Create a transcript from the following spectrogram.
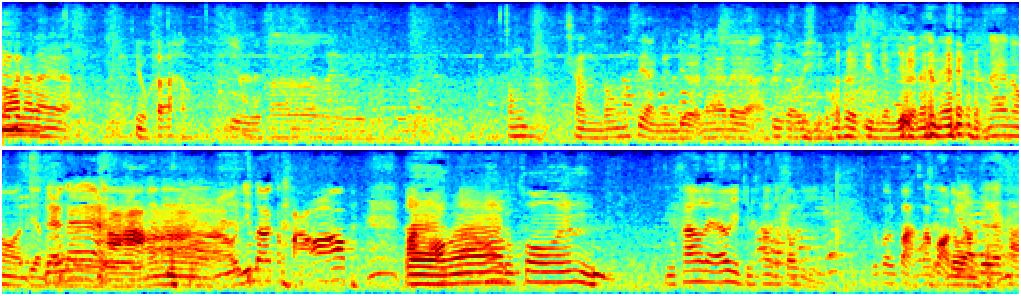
อ้อนอะไรอะหิวข้าว หิวข้าวต้องฉันต้องเสี่ยงเงินเยอะแน่เลยอะที่เกาหลีเพราะเธอกินกันเยอะแน่แน่แน่นอนเตรียมตัวแน่แน่เลยแน่ๆนี่มากระเป๋าแรงมากทุกคนกินข้าวแล้วอยากกินข้าวที่เกาหลี ทุกคนฝากซัพพอร์ตพี่อ๊อฟด้วยนะครับ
